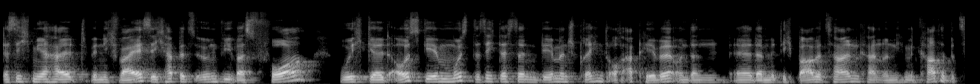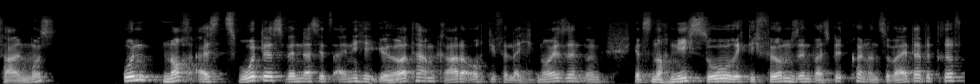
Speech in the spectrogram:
dass ich mir halt, wenn ich weiß, ich habe jetzt irgendwie was vor, wo ich Geld ausgeben muss, dass ich das dann dementsprechend auch abhebe und dann, äh, damit ich bar bezahlen kann und nicht mit Karte bezahlen muss. Und noch als zweites, wenn das jetzt einige gehört haben, gerade auch die vielleicht neu sind und jetzt noch nicht so richtig firm sind, was Bitcoin und so weiter betrifft,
